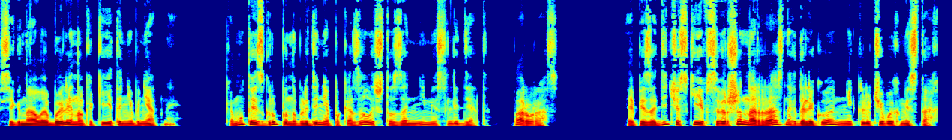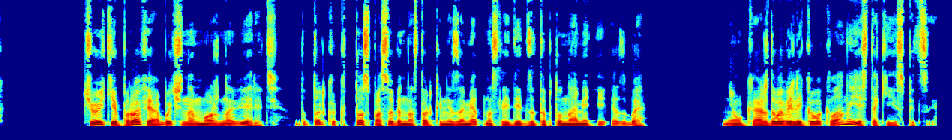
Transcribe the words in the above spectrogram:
Сигналы были, но какие-то невнятные. Кому-то из группы наблюдения показалось, что за ними следят. Пару раз. Эпизодически в совершенно разных, далеко не ключевых местах. Чуйки профи обычно можно верить. Да только кто способен настолько незаметно следить за топтунами и СБ? Не у каждого великого клана есть такие спецы.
